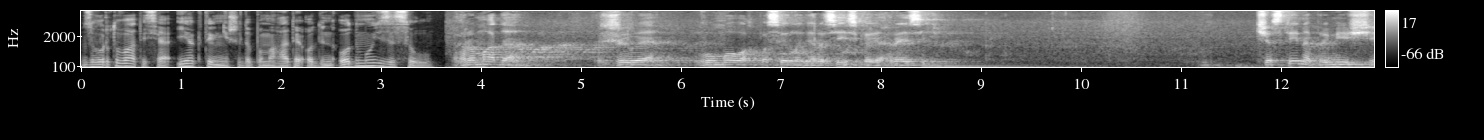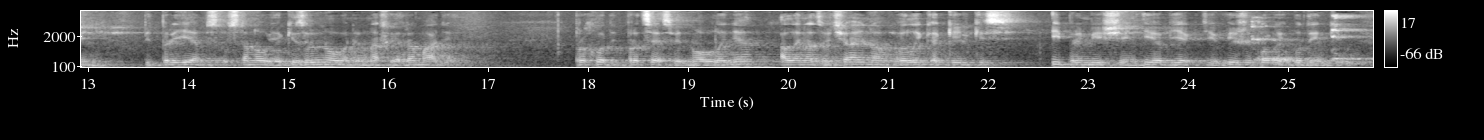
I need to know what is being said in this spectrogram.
згуртуватися і активніше допомагати один одному із ЗСУ. Громада живе в умовах посилення російської агресії. Частина приміщень підприємств, установ, які зруйновані в нашій громаді, проходить процес відновлення, але надзвичайно велика кількість і приміщень, і об'єктів, і житлових будинків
